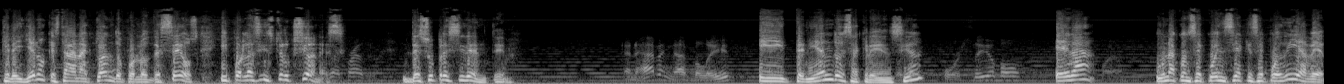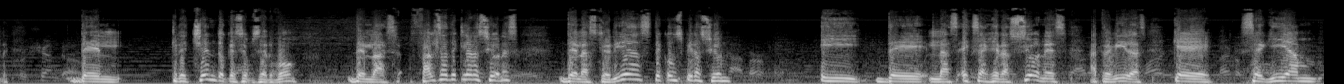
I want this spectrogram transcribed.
creyeron que estaban actuando por los deseos y por las instrucciones de su presidente. Y teniendo esa creencia, era una consecuencia que se podía ver del creciendo que se observó de las falsas declaraciones, de las teorías de conspiración y de las exageraciones atrevidas que seguían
